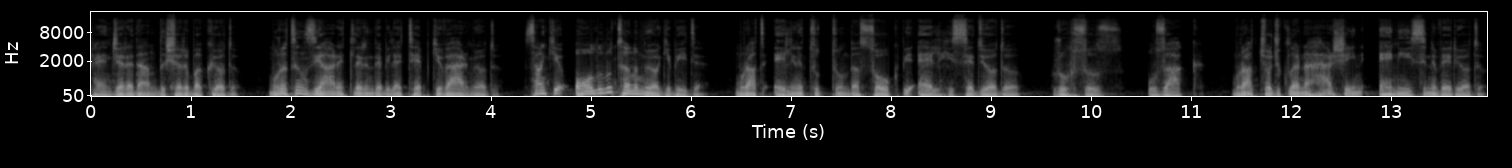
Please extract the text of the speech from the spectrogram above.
Pencereden dışarı bakıyordu. Murat'ın ziyaretlerinde bile tepki vermiyordu. Sanki oğlunu tanımıyor gibiydi. Murat elini tuttuğunda soğuk bir el hissediyordu. Ruhsuz, uzak. Murat çocuklarına her şeyin en iyisini veriyordu.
